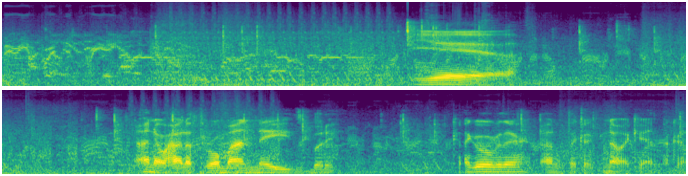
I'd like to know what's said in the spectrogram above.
Very impressive, 3-8. Yeah. I know how to throw my nades, buddy. Can I go over there? I don't think I. No, I can't. Okay.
